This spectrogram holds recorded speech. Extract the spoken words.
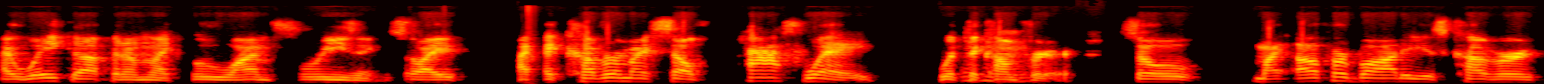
I wake up and I'm like, "Ooh, I'm freezing." So I I cover myself halfway with the mm-hmm. comforter. So my upper body is covered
